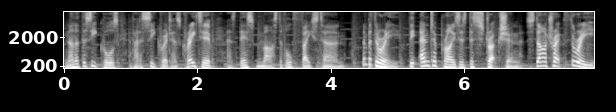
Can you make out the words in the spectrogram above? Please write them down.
none of the sequels have had a secret as creative as this masterful face turn. Number 3. The Enterprise's Destruction Star Trek III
